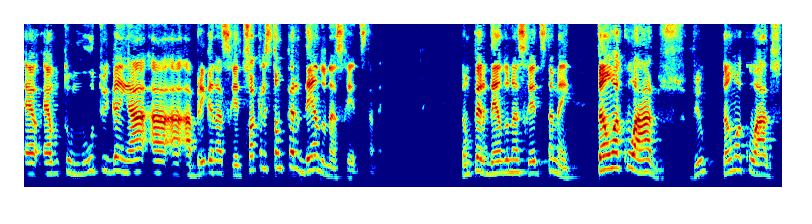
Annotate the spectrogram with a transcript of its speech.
é, é o tumulto e ganhar a, a, a briga nas redes. Só que eles estão perdendo nas redes também. Estão perdendo nas redes também. Estão acuados, viu? Estão acuados.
